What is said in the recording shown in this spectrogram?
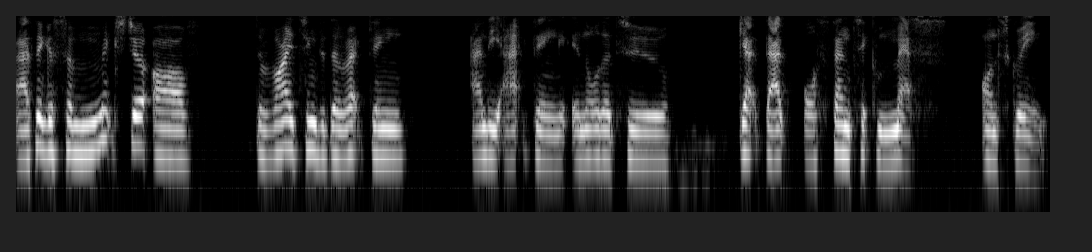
And I think it's a mixture of the writing, the directing, and the acting in order to get that authentic mess on screen.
